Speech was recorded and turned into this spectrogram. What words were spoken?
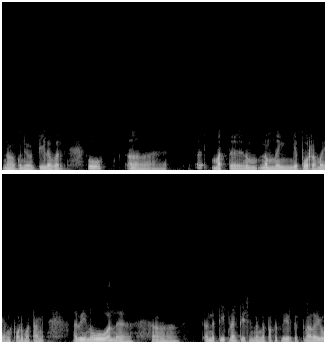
நான் கொஞ்சம் டீ லவர் ஸோ மற்ற நம் நம்ம இங்கே போடுற மாதிரி அங்கே போட மாட்டாங்க. அது என்னவோ அந்த அந்த டீ பிளான்டேஷன் அங்கே பக்கத்துலேயே இருக்கிறதுனாலயோ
